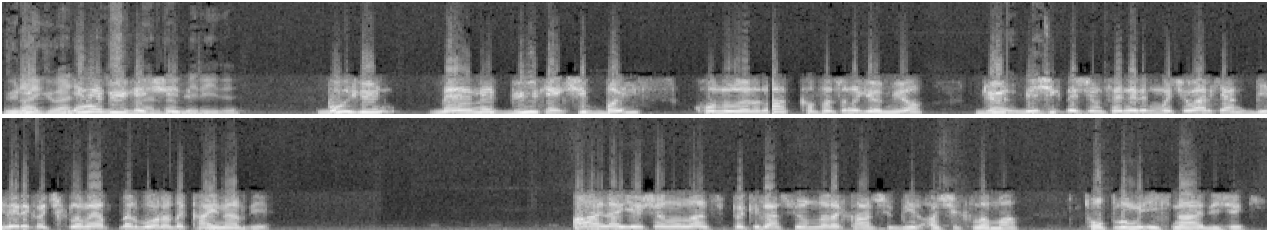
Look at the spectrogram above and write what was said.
Günay Güvenç yine büyük ekşiydi. biriydi. Bugün Mehmet Büyükekşi bahis konularına kafasını gömüyor. Dün Beşiktaş'ın Fener'in maçı varken bilerek açıklama yaptılar bu arada kaynar diye. Hala yaşanılan spekülasyonlara karşı bir açıklama, toplumu ikna edecek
